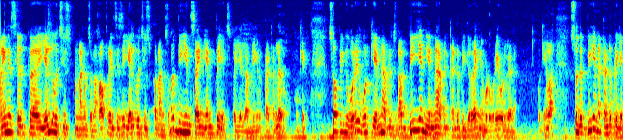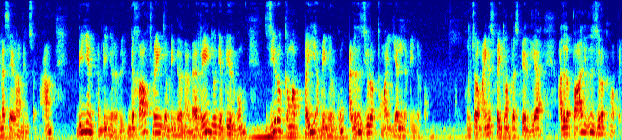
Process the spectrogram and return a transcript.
மைனஸ் எல் எல் வச்சு யூஸ் பண்ணாங்கன்னு சொன்னால் ஹாஃப் ரேஞ்சஸ் எல் வச்சு யூஸ் பண்ணாங்கன்னு சொன்னால் b n sine n pi x by L அப்படிங்கிற பேட்டர்னில் இருக்கும் ஓகே ஸோ அப்போ இங்கே ஒரே ஒர்க் என்ன அப்படின்னு சொன்னால் பிஎன் என்ன அப்படின்னு கண்டுபிடிக்கிறதா எங்களோட ஒரே ஒரு வேலை ஓகேங்களா? ஸோ இந்த பிஎன்னை கண்டுபிடிக்க என்ன செய்யலாம் அப்படின்னு சொன்னால் பிஎன் அப்படிங்கிறது இங்கே ஹாஃப் ரேஞ்ச் அப்படிங்கிறதுனால ரேஞ்ச் வந்து எப்படி இருக்கும்? ஜீரோ கமா பை அப்படின்னு இருக்கும் அல்லது ஜீரோ கமா எல் அப்படின்னு இருக்கும். ஆக்சுவலாக minus five comma plus pi இருக்கு இல்லையா? அதில் பாதி வந்து zero comma pi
